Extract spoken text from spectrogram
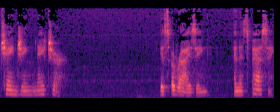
changing nature, its arising and its passing.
